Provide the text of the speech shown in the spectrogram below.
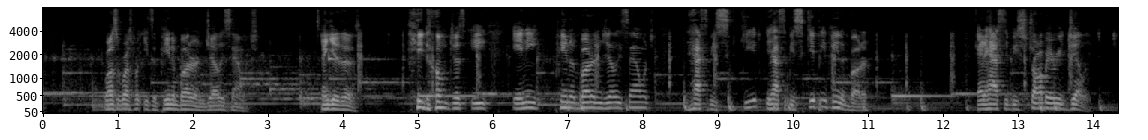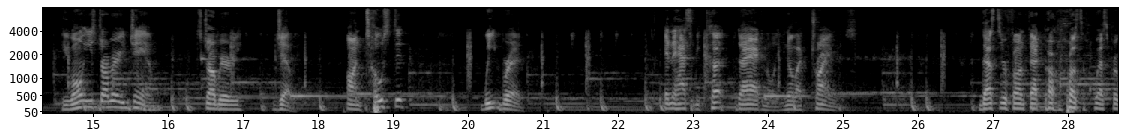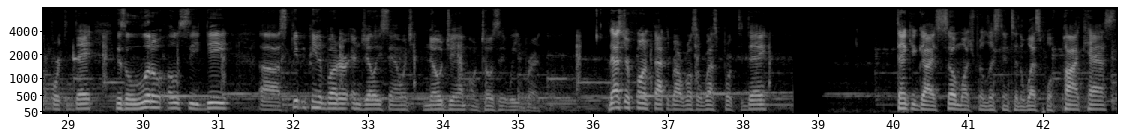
Russell Westbrook eats a peanut butter and jelly sandwich? And get this, he don't just eat any peanut butter and jelly sandwich. It has to be skip. It has to be Skippy peanut butter, and it has to be strawberry jelly. He won't eat strawberry jam. Strawberry jelly on toasted wheat bread, and it has to be cut diagonally. You know, like triangles. That's your fun fact about Russell Westbrook for today. There's a little OCD. Uh, Skippy peanut butter and jelly sandwich, no jam on toasted wheat bread. That's your fun fact about Russell Westbrook today. Thank you guys so much for listening to the West Wolf podcast.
